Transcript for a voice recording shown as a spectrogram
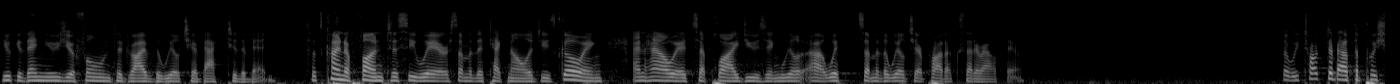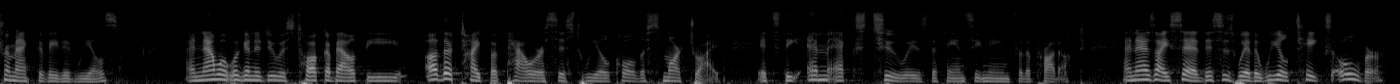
you could then use your phone to drive the wheelchair back to the bed. So it's kind of fun to see where some of the technology is going and how it's applied using wheel, uh, with some of the wheelchair products that are out there. So we talked about the push rim activated wheels. And now what we're going to do is talk about the other type of power assist wheel called the Smart Drive. It's the MX2 is the fancy name for the product. And as I said, this is where the wheel takes over.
